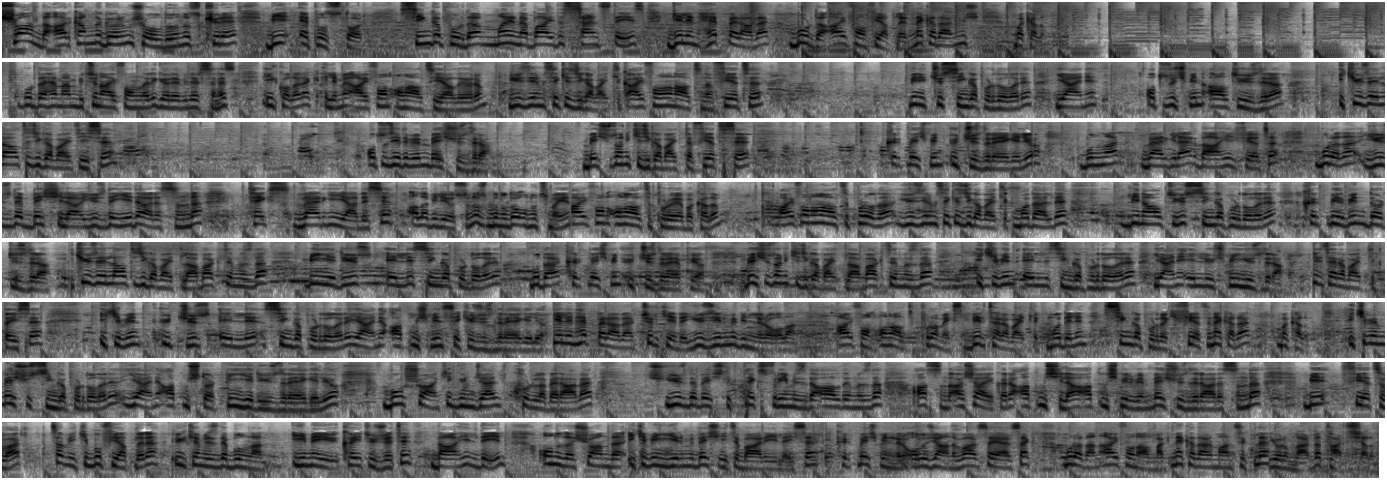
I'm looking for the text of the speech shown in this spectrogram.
Şu anda arkamda görmüş olduğunuz küre bir Apple Store. Singapur'da Marina Bay the Sands'teyiz. Gelin hep beraber burada iPhone fiyatları ne kadarmış bakalım. Burada hemen bütün iPhone'ları görebilirsiniz. İlk olarak elime iPhone 16'yı alıyorum. 128 GB'lık iPhone 16'nın fiyatı 1300 Singapur doları yani 33.600 lira. 256 GB ise 37.500 lira. 512 GB'da fiyat ise 45.300 liraya geliyor. Bunlar vergiler dahil fiyatı. Burada %5 ila %7 arasında tax vergi iadesi alabiliyorsunuz. Bunu da unutmayın. iPhone 16 Pro'ya bakalım. iPhone 16 Pro'da 128 GB'lık modelde 1600 Singapur doları 41.400 lira. 256 GB'lığa baktığımızda 1750 Singapur doları bu da 45.300 lira yapıyor. 512 GB'lığa baktığımızda 2050 Singapur doları yani 53.100 lira. 1 TB'lıkta ise 2350 Singapur doları yani 60.800 liraya geliyor. Gelin hep beraber Türkiye'de 120 bin lira olan iPhone 16 Pro Max 1 TB'lık modelin Singapur'daki fiyatı ne kadar bakalım. 2500 Singapur doları yani 64.700 liraya geliyor. Bu şu anki güncel kurla beraber %5'lik tax free'mizi de aldığımızda aslında aşağı yukarı 60 ila 61.500 lira arasında bir fiyatı var. Tabii ki bu fiyatlara ülkemizde bulunan e-mail kayıt ücreti dahil değil. Onu da şu anda 2025 itibariyle ise 45 bin lira olacağını varsayarsak buradan iPhone almak ne kadar mantıklı yorumlarda tartışalım.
